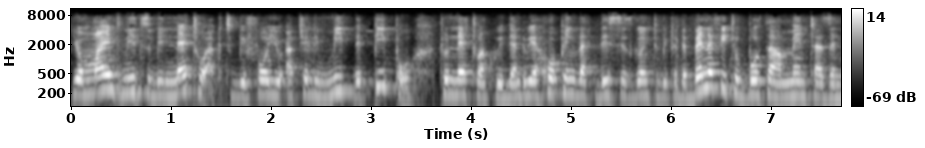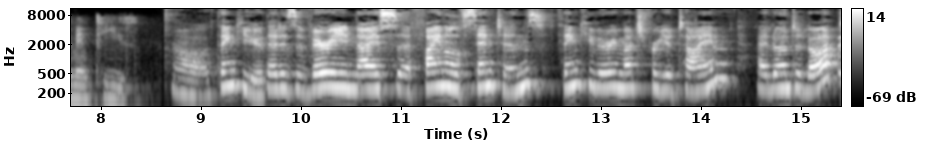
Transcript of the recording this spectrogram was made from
your mind needs to be networked before you actually meet the people to network with. And we are hoping that this is going to be to the benefit of both our mentors and mentees. Oh, thank you. That is a very nice uh, final sentence. Thank you very much for your time. I learned a lot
